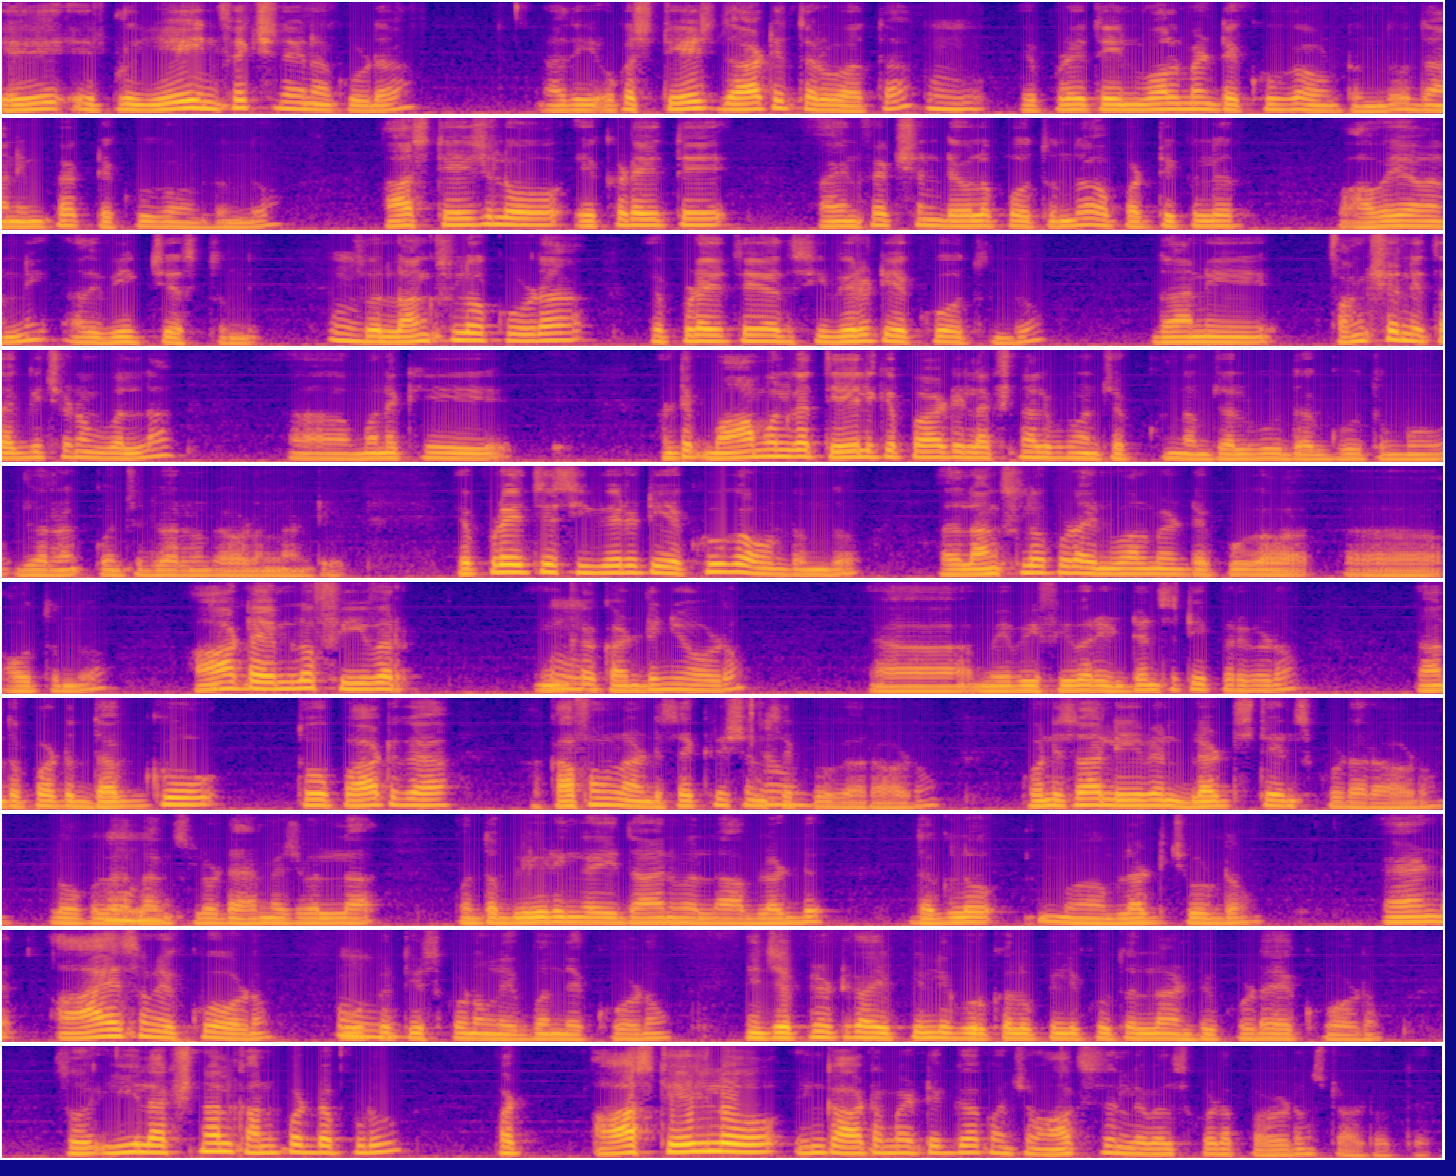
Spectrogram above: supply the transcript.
ఏ ఇప్పుడు ఏ ఇన్ఫెక్షన్ అయినా కూడా అది ఒక స్టేజ్ దాటిన తర్వాత ఎప్పుడైతే ఇన్వాల్వ్మెంట్ ఎక్కువగా ఉంటుందో దాని ఇంపాక్ట్ ఎక్కువగా ఉంటుందో ఆ స్టేజ్లో ఎక్కడైతే ఆ ఇన్ఫెక్షన్ డెవలప్ అవుతుందో ఆ పర్టికులర్ అవయవాన్ని అది వీక్ చేస్తుంది. సో లంగ్స్లో కూడా ఎప్పుడైతే అది సివియరిటీ ఎక్కువ అవుతుందో దాని ఫంక్షన్ని తగ్గించడం వల్ల మనకి అంటే మామూలుగా తేలికపాటి లక్షణాలు ఇప్పుడు మనం చెప్పుకున్నాం జలుబు దగ్గు తుమ్ము జ్వరం కొంచెం జ్వరం రావడం లాంటివి ఎప్పుడైతే సివియరిటీ ఎక్కువగా ఉంటుందో అది లంగ్స్లో కూడా ఇన్వాల్వ్మెంట్ ఎక్కువగా అవుతుందో ఆ టైంలో ఫీవర్ ఇంకా కంటిన్యూ అవ్వడం మేబీ ఫీవర్ ఇంటెన్సిటీ పెరగడం దాంతోపాటు దగ్గుతో పాటుగా కఫం లాంటి సెక్రిషన్స్ అవును. ఎక్కువగా రావడం కొన్నిసార్లు ఈవెన్ బ్లడ్ స్టెయిన్స్ కూడా రావడం లోపల. లంగ్స్లో డ్యామేజ్ వల్ల కొంత బ్లీడింగ్ అయ్యి దానివల్ల ఆ బ్లడ్ దగ్గులో బ్లడ్ చూడడం. అండ్ ఆయాసం ఎక్కువ అవడం ఊపిరి తీసుకోవడంలో ఇబ్బంది ఎక్కువ అవడం నేను చెప్పినట్టుగా ఈ పిల్లి గురకలు పిల్లి కూతలు లాంటివి కూడా ఎక్కువ అవడం సో ఈ లక్షణాలు కనపడ్డప్పుడు బట్ ఆ స్టేజ్లో ఇంకా ఆటోమేటిక్గా కొంచెం ఆక్సిజన్ లెవెల్స్ కూడా పడడం స్టార్ట్ అవుతాయి.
